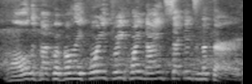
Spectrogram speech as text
Hold the puck with only 43.9 seconds in the third.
